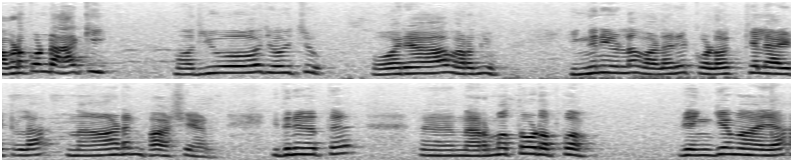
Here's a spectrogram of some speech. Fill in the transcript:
അവിടെ കൊണ്ടാക്കി. മതിയോ ചോദിച്ചു. പോരാ പറഞ്ഞു. ഇങ്ങനെയുള്ള വളരെ കൊളക്കലായിട്ടുള്ള നാടൻ ഭാഷയാണ്. ഇതിനകത്ത് നർമ്മത്തോടൊപ്പം വ്യംഗ്യമായ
